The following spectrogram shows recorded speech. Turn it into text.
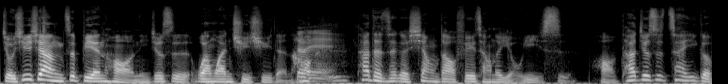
九曲巷这边哈，你就是弯弯曲曲的，然后它的这个巷道非常的有意思，好，它就是在一个。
